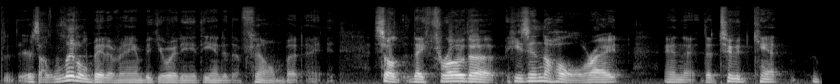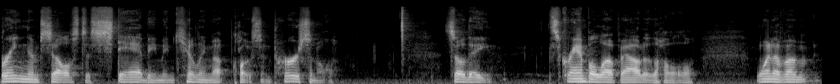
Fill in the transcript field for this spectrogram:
there's a little bit of an ambiguity at the end of the film, but uh, so they throw the he's in the hole, right? And the, the two can't bring themselves to stab him and kill him up close and personal. So they scramble up out of the hole. One of them,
